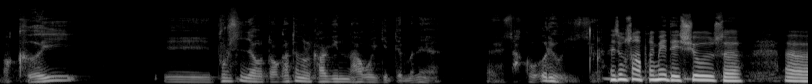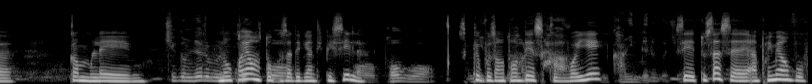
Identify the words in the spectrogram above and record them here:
막 거의 이 불신자하고 똑같은 걸 각인하고 있기 때문에. Les gens sont imprimés des choses euh, euh, comme les non-croyances, donc ça devient difficile. Ce que vous entendez, ce que vous voyez, c'est, tout ça, c'est imprimé en vous.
